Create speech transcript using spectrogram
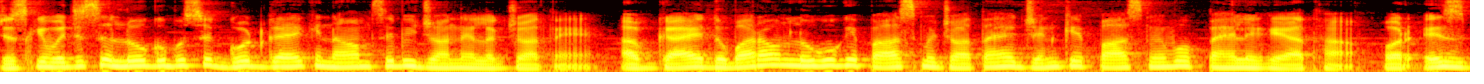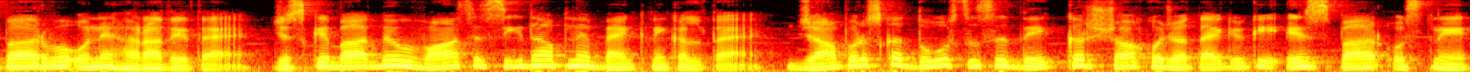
जिसकी वजह से लोग अब उसे गुड गाय के नाम से भी जानने लग जाते हैं। अब गाय दोबारा उन लोगों के पास में जाता है जिनके पास में वो पहले गया था और इस बार वो उन्हें हरा देता है, जिसके बाद में वो वहाँ से सीधा अपने बैंक निकलता है, जहाँ पर उसका दोस्त उसे देखकर शॉक हो जाता है क्योंकि इस बार उसने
